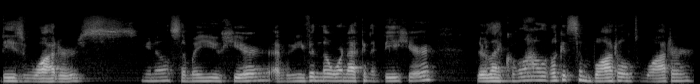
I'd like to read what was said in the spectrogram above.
these waters? You know, some of you here, I mean, even though we're not going to be here, they're like, well, I'll, I'll get some bottled water.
